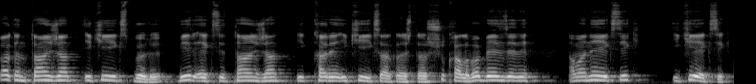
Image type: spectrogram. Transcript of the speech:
Bakın tanjant 2x bölü 1 eksi tanjant kare 2x arkadaşlar şu kalıba benzedi. Ama ne eksik? 2 eksik.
